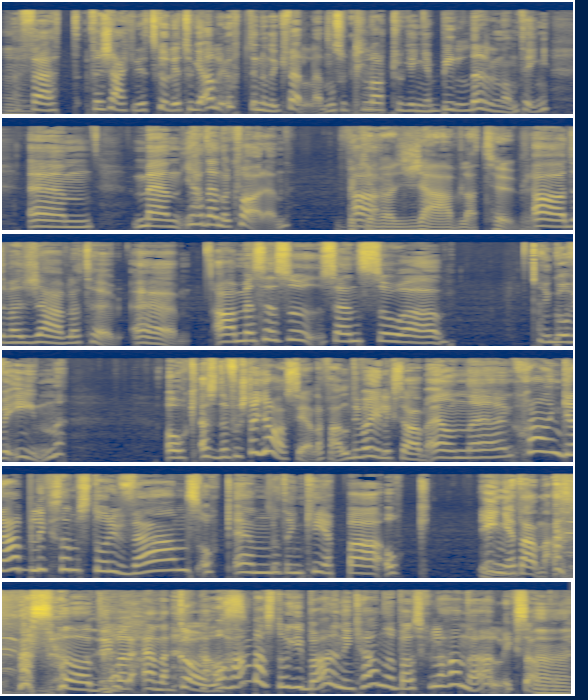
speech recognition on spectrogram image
Mm. För att för säkerhets skull, jag tog aldrig upp den under kvällen och såklart tog jag inga bilder eller någonting. Ehm, men jag hade ändå kvar den. Vilken ja. var jävla tur. Ja det var jävla tur. Uh, ja men sen så, sen så uh, går vi in och alltså det första jag ser i alla fall det var ju liksom en uh, skön grabb liksom står i Vans och en liten kepa och Inget, Inget annat. Alltså, det var det enda. Han, och han bara stod i baren i Kanada och bara skulle ha en öl liksom. Uh.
